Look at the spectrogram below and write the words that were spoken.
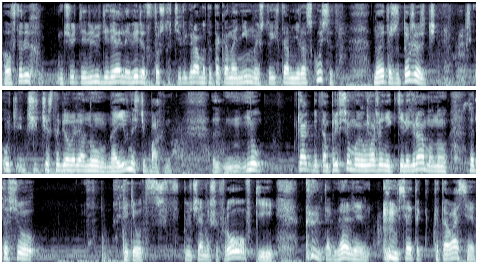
А во-вторых, что эти люди реально верят в то, что Телеграм это так анонимно, и что их там не раскусят. Но это же тоже, честно говоря, ну, наивностью пахнет. Ну, как бы там, при всем моем уважении к Телеграму, но это все эти вот ключами шифровки и так далее, вся эта катавасия,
